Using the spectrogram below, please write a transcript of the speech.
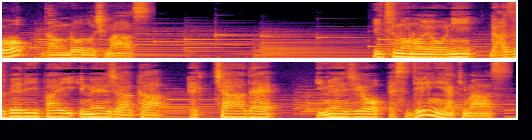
をダウンロードします。いつものようにラズベリーパイイメージャーかエッチャーでイメージを SD に焼きます。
